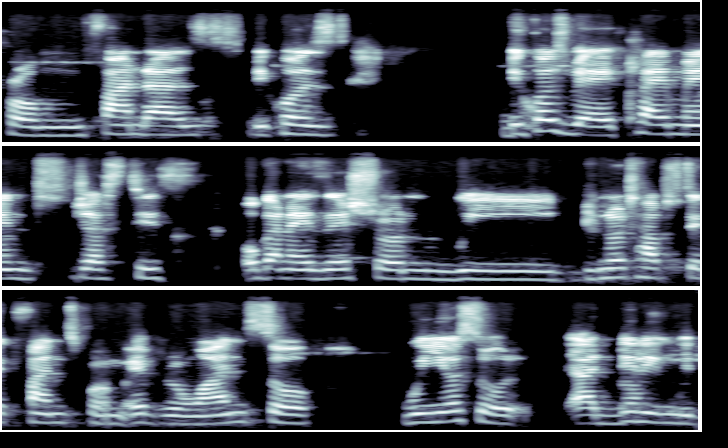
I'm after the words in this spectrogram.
from funders because because we're a climate justice organization, we do not have to take funds from everyone. So we also are dealing with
